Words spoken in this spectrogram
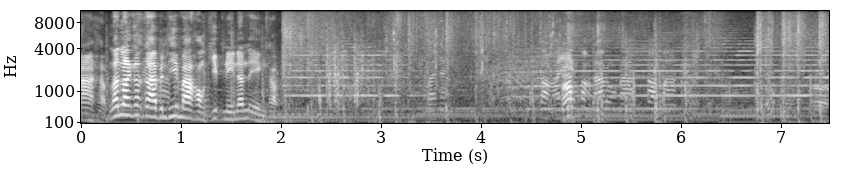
5ครับแล้วนั่นก็กลายเป็นที่มาของคลิปนี้นั่นเองครับมาเนี่ยฝั่งอันครันี้บฝั่งหน้าโรงนาข้ามมาเออ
